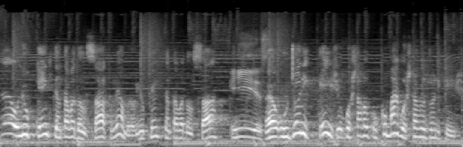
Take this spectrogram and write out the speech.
É, o Liu Kang tentava dançar, tu lembra? O Liu Kang tentava dançar. Isso. É, o Johnny Cage, eu gostava, o que eu mais gostava do Johnny Cage.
